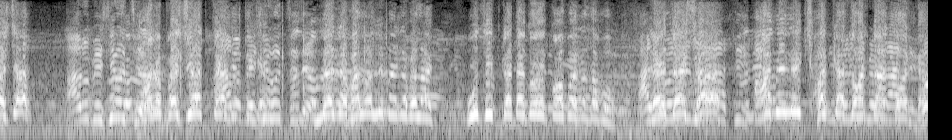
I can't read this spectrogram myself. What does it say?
দেশে। আরও বেশি হচ্ছে। আরও বেশি হচ্ছে আরও বেশি হচ্ছে মেরে ফেলালি মেরে ফেলাই। উচিত কথা করে যাব? এই দেশে আমি লীগ সরকার দরকার দরকার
